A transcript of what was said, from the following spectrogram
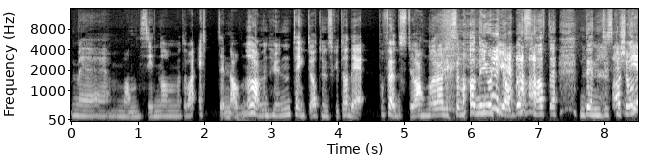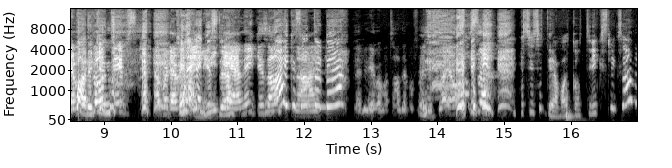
med mannen sin om det var etternavnet, da, men hun tenkte at hun skulle ta det på fødestua når hun liksom hadde gjort jobben, sånn at eh, den diskusjonen bare kunne tips! Ja, for det er vi heller ikke død. enig ikke sant? Nei, ikke sant, det er det. Jeg. Altså. Jeg syns jo det var et godt triks, liksom.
